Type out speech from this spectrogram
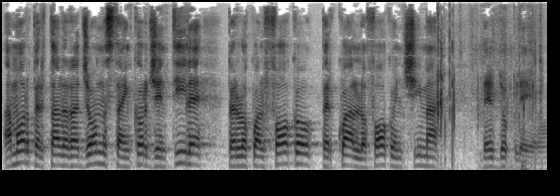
Amor per tal ragion sta in cor gentile, per lo qual foco, per qual lo foco in cima del doplero.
